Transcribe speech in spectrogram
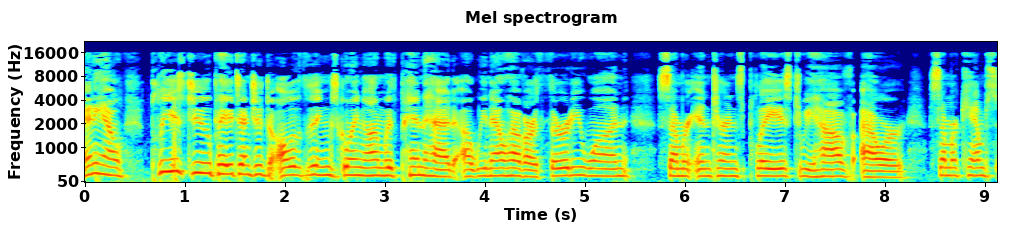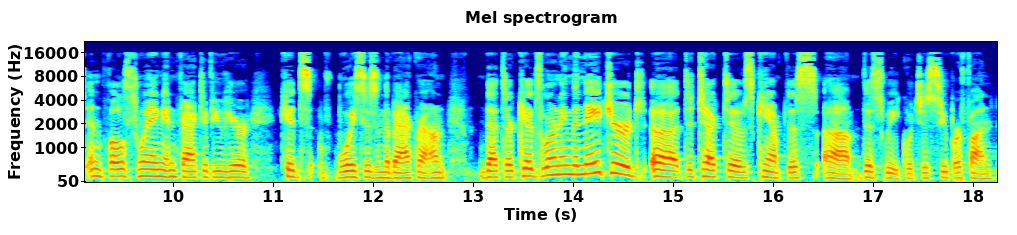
Anyhow, please do pay attention to all of the things going on with Pinhead. Uh, we now have our 31 summer interns placed. We have our summer camps in full swing. In fact, if you hear kids' voices in the background, that's our kids learning the nature uh, detectives camp this uh, this week, which is super fun.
